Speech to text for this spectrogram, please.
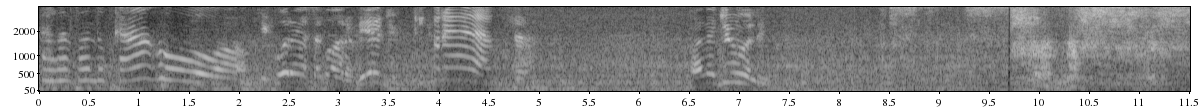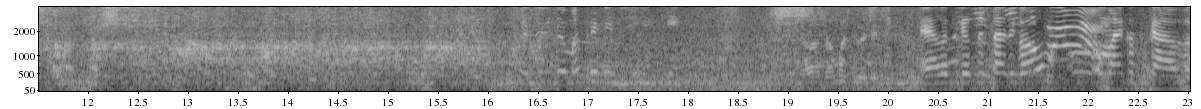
Tá lavando o carro! Que cor é essa agora? Verde? Que cor é essa? Olha, Julie! Julie deu uma tremidinha aqui. Ela dá umas tremidinhas. Ela fica assustada igual o- o Michael ficava.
